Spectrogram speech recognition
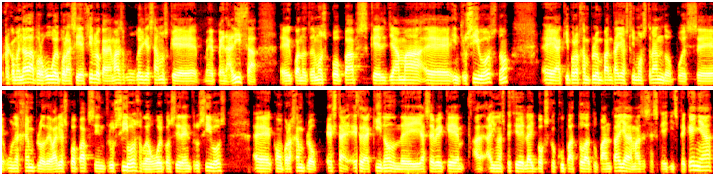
recomendada por Google, por así decirlo, que además Google ya sabemos que eh, penaliza eh, cuando tenemos pop-ups que él llama intrusivos, ¿no? Eh, aquí, por ejemplo, en pantalla estoy mostrando pues eh, un ejemplo de varios pop-ups intrusivos o que Google considera intrusivos, eh, como por ejemplo esta, este de aquí, ¿no? Donde ya se ve que hay una especie de lightbox que ocupa toda tu pantalla, además de esa X pequeña,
